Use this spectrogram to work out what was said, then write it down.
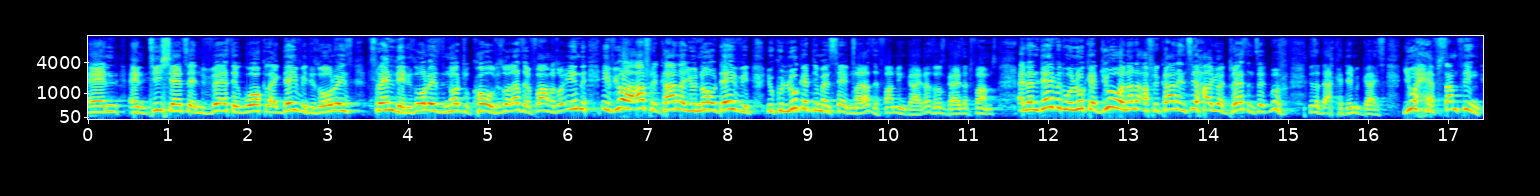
and, and t-shirts and vests. They walk like David. He's always friendly. He's always not too cold. So that's a farmer. So in, if you're Afrikaner, you know David. You could look at him and say, nah, that's a farming guy. That's those guys that farms. And then David will look at you, another Afrikaner, and see how you are dressed and say, these are the academic guys. You have something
